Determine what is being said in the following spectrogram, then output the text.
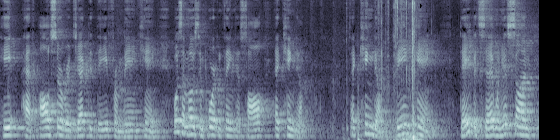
he hath also rejected thee from being king. What was the most important thing to Saul? That kingdom. That kingdom, being king. David said when his son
